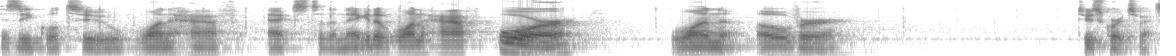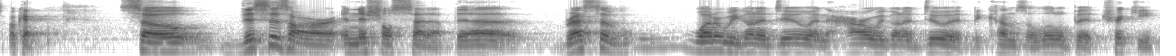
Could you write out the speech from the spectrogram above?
is equal to 1 half x to the negative 1 half or 1 over 2 squared of x. Okay, so this is our initial setup. The rest of what are we going to do and how are we going to do it becomes a little bit tricky.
